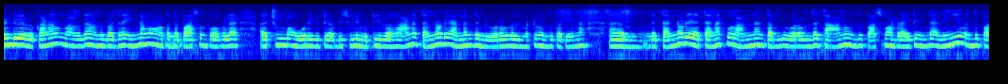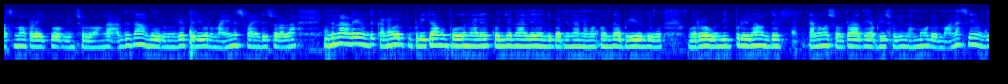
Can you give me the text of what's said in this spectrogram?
ரெண்டு பேர் கணவன்மார்கள் தான் வந்து பார்த்தீங்கன்னா இன்னமும் உனக்கு அந்த பாசம் போகலை. சும்மா ஓடிக்கிட்டு அப்படி சொல்லி வெட்டிடுவாங்க. ஆனால் தன்னுடைய அண்ணன் தம்பி உறவுகள் மட்டும் வந்து பார்த்திங்கன்னா தன்னுடைய தனக்கு ஒரு அண்ணன் தம்பி உறவு தான் தானும் வந்து பாசமாக பழகிட்டு இந்த நீயும் வந்து பாசமாக பழகிக்கோ அப்படின்னு சொல்லுவாங்க. அதுதான் வந்து ஒரு மிகப்பெரிய ஒரு மைனஸ் பாயிண்ட்டு சொல்லலாம். இதனாலே வந்து கணவருக்கு பிடிக்காமல் போகிறதுனாலே கொஞ்ச நாள்லேயே வந்து பார்த்திங்கன்னா நமக்கு வந்து அப்படியே வந்து உறவு வந்து இப்படியெல்லாம் வந்து கணவன் சொல்கிறாதே அப்படின்னு சொல்லி நம்மளுடைய மனசே வந்து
